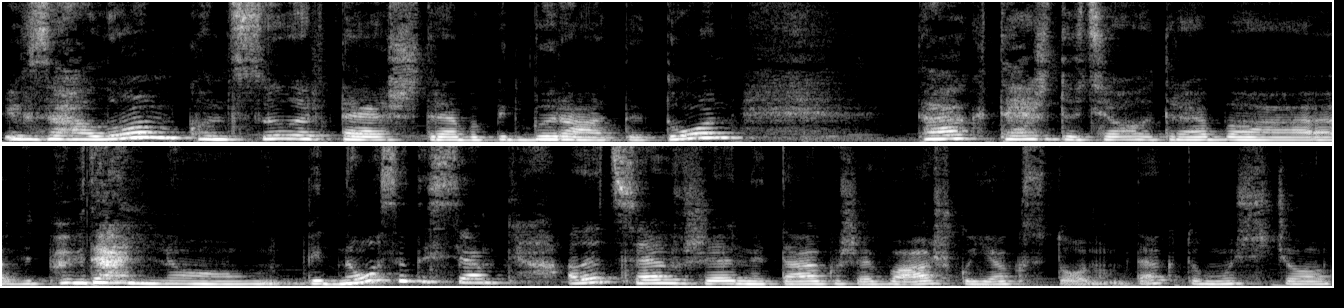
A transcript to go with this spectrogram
І взагалом консилер теж треба підбирати тон. Так, теж до цього треба відповідально відноситися, але це вже не так вже важко, як з тоном, так? тому що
